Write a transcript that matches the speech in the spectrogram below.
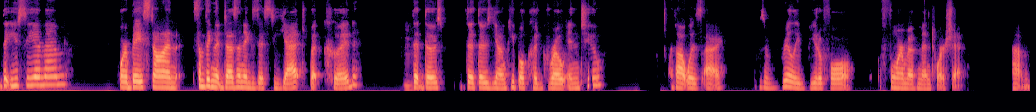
that you see in them or based on something that doesn't exist yet but could mm-hmm. that those that those young people could grow into i thought was uh, was a really beautiful form of mentorship. Um,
